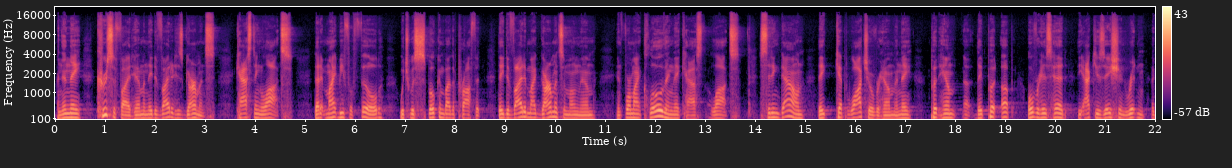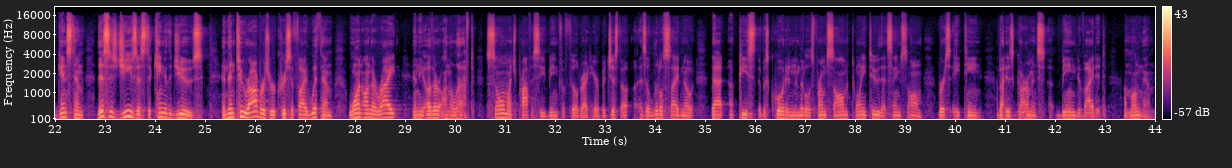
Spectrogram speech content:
and then they crucified him, and they divided his garments, casting lots, that it might be fulfilled, which was spoken by the prophet. They divided my garments among them, and for my clothing they cast lots. Sitting down, they kept watch over him, and they put him, uh, they put up over his head the accusation written against him This is Jesus, the King of the Jews. And then two robbers were crucified with him, one on the right and the other on the left. So much prophecy being fulfilled right here. But just a, as a little side note, that uh, piece that was quoted in the middle is from Psalm 22, that same psalm, verse 18, about his garments uh, being divided among them.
